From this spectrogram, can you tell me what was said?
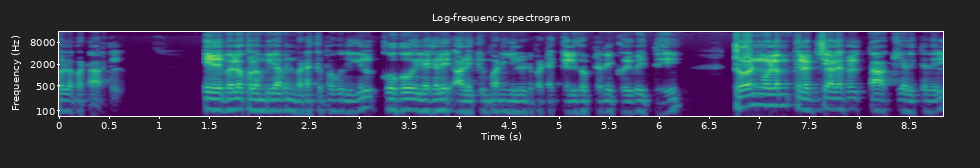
கொல்லப்பட்டார்கள். இதேபோல கொலம்பியாவின் வடக்கு பகுதியில் கொகோ இலைகளை அழிக்கும் பணியில் ஈடுபட்ட ஹெலிகாப்டரை குறிவைத்து ட்ரோன் மூலம் கிளர்ச்சியாளர்கள் தாக்கி அளித்ததில்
